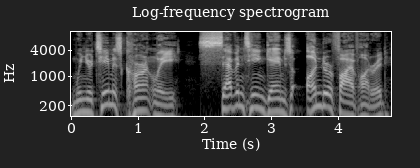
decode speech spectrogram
when your team is currently 17 games under 500,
